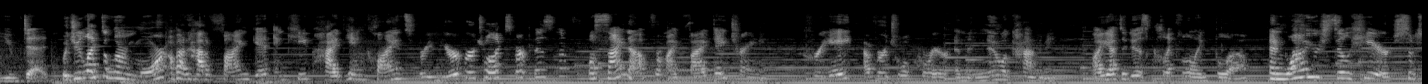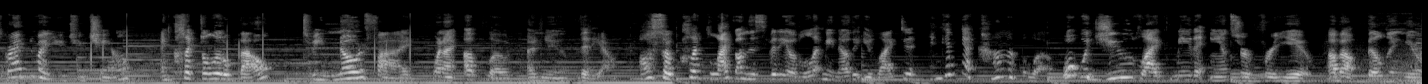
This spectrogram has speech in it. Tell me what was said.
you did. Would you like to learn more about how to find, get, and keep high-paying clients for your virtual expert business? Well, sign up for my five-day training, Create a Virtual Career in the New Economy. All you have to do is click the link below. And while you're still here, subscribe to my YouTube channel and click the little bell to be notified when I upload a new video. Also, click like on this video to let me know that you liked it and give me a comment below. What would you like me to answer for you about building your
